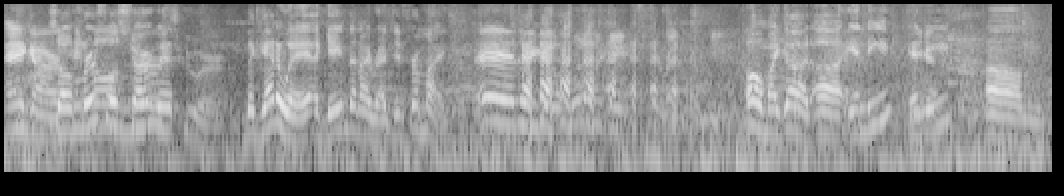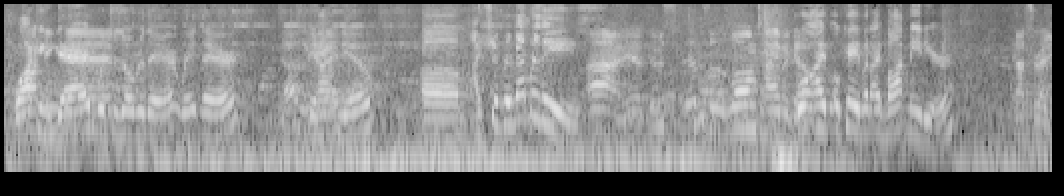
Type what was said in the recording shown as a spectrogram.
Agar. So first we'll start with- tour. The Getaway, a game that I rented from Mike. Hey, there you go. what other games did you rent from me? Oh my God, uh, Indy, Indy, um, Walking, Walking Dead, Dead. which is over there, right there. behind you. Um, I should remember these. Ah, yeah, it was, it was a long time ago. Well, I okay, but I bought Meteor. That's right.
